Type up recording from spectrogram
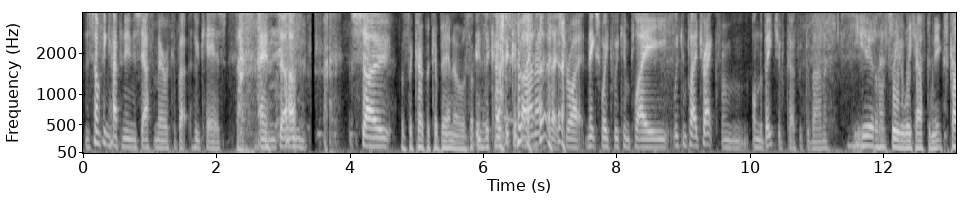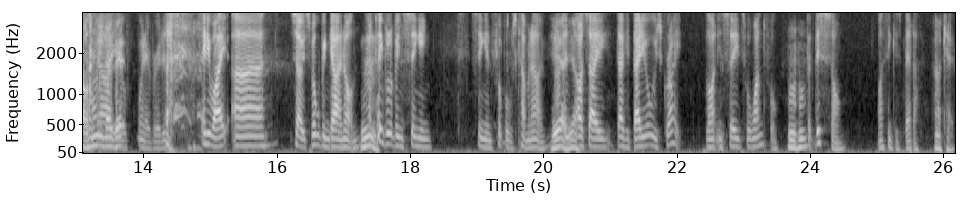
There's something happening in South America, but who cares? And um, so It was the Copacabana or something. it's a Copacabana. That's right. Next week we can play. We can play a track from on the beach of Copacabana. yeah, it'll have to be the week after next, Colin. You Uh, know yeah, whenever it is. anyway, uh, so it's all been going on, Mm. and people have been singing, singing football's coming home. Yeah, and yeah. I say David Baddiel was great. Lightning Seeds were wonderful, Mhm. but this song, I think, is better. Okay.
